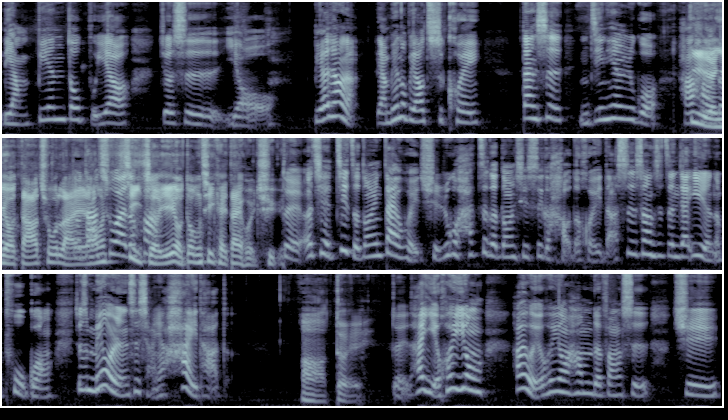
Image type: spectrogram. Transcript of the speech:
两边都不要就是有，不要让两两边都不要吃亏。但是你今天如果艺人有答出来，然后记者也有东西可以带回去。对，而且记者东西带回去，如果他这个东西是一个好的回答，事实上是增加艺人的曝光，就是没有人是想要害他的。啊，对，对他也会用，他也会用他们的方式去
